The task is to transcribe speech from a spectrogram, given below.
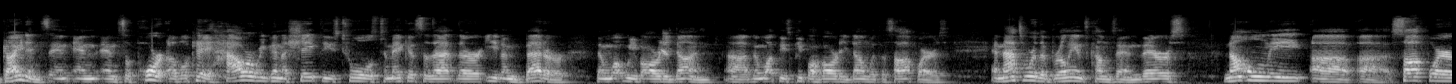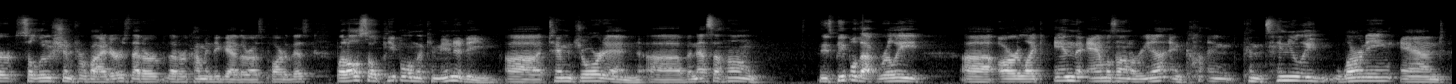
guidance and, and, and support of okay how are we going to shape these tools to make it so that they're even better than what we've already done uh, than what these people have already done with the softwares? And that's where the brilliance comes in. There's not only uh, uh, software solution providers that are that are coming together as part of this but also people in the community uh, tim jordan uh, vanessa hung these people that really uh, are like in the Amazon arena and, and, continually learning and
